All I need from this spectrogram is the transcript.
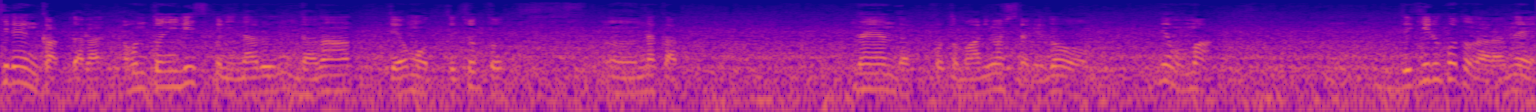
切れんかったら本当にリスクになるんだなって思ってちょっと、うん、なんか悩んだこともありましたけどでもまあできることならね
